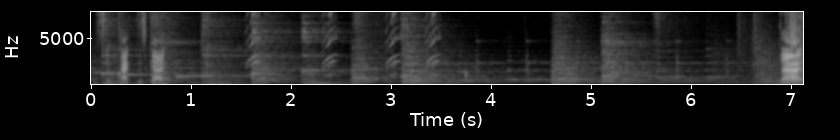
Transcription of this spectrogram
Let's attack this guy. Attack.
